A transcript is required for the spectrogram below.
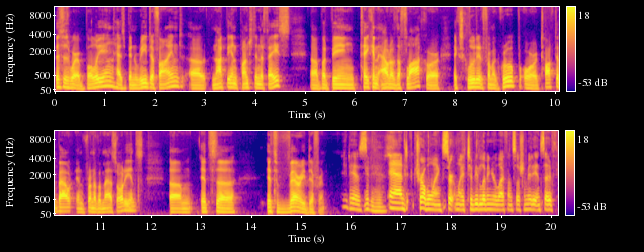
This is where bullying has been redefined, uh, not being punched in the face, uh, but being taken out of the flock or excluded from a group or talked about in front of a mass audience. Um, it's, uh, it's very different. It is. It is. And troubling, certainly, to be living your life on social media instead of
